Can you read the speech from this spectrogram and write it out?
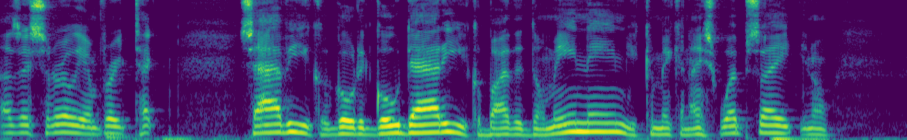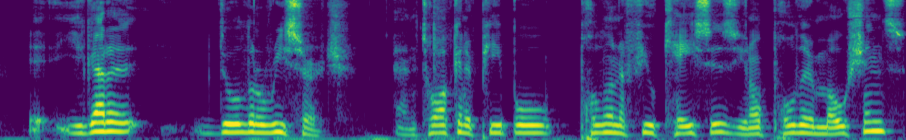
as I said earlier, I'm very tech savvy. You could go to GoDaddy, you could buy the domain name, you can make a nice website. You know, you got to do a little research and talking to people, pulling a few cases. You know, pull their motions.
